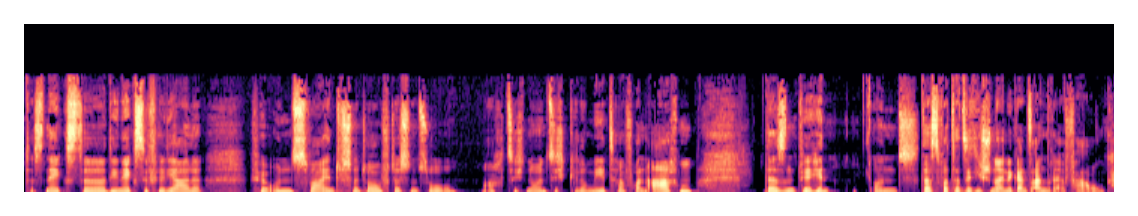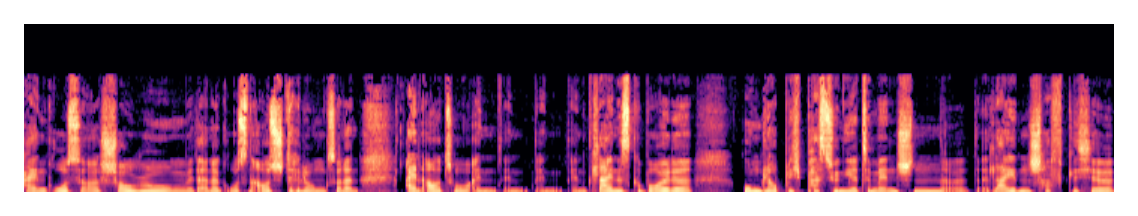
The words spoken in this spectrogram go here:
Das nächste, die nächste Filiale für uns war in Düsseldorf. Das sind so 80, 90 Kilometer von Aachen. Da sind wir hin. Und das war tatsächlich schon eine ganz andere Erfahrung. Kein großer Showroom mit einer großen Ausstellung, sondern ein Auto, ein, ein, ein, ein kleines Gebäude, unglaublich passionierte Menschen, äh, leidenschaftliche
